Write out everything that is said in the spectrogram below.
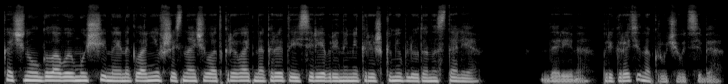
Качнул головой мужчина и, наклонившись, начал открывать накрытые серебряными крышками блюда на столе. «Дарина, прекрати накручивать себя.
